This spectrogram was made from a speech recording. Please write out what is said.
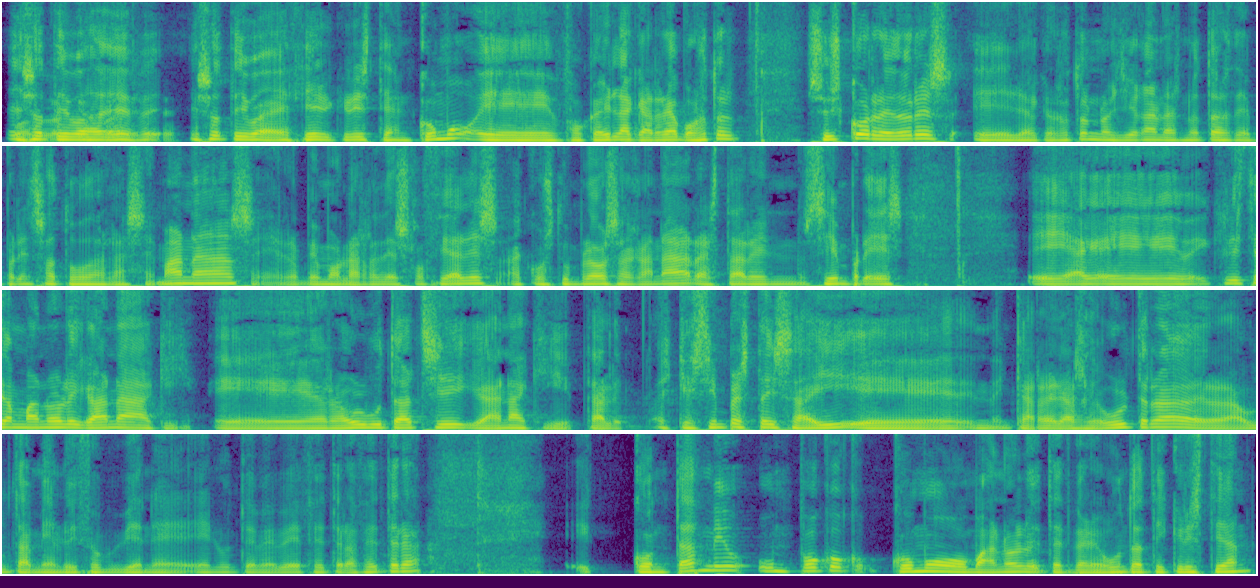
por Eso lo te, iba que a decir, parece. eso te iba a decir, Cristian. ¿Cómo eh, enfocáis la carrera? Vosotros sois corredores, eh, que a nosotros nos llegan las notas de prensa todas las semanas, eh, vemos las redes sociales, acostumbrados a ganar, a estar en. Siempre es. eh, eh, Cristian Manoli gana aquí, eh, Raúl Butacci gana aquí. Tal. Es que siempre estáis ahí en carreras de ultra. Raúl también lo hizo muy bien en UTMB, etcétera, etcétera. Eh, contadme un poco cómo, Manoli, te pregunto a ti, Cristian.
